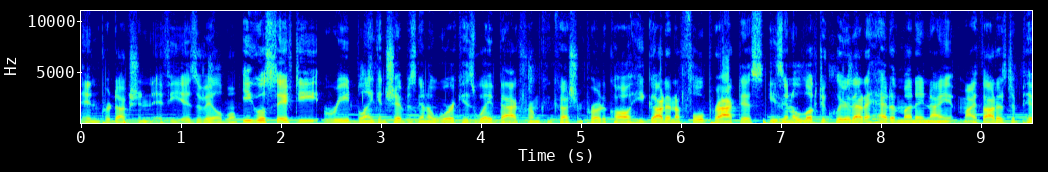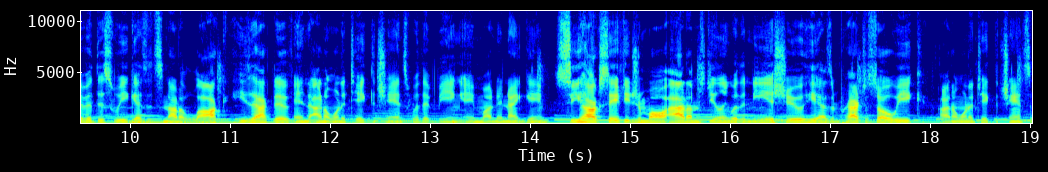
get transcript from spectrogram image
in production if he is available. Eagles safety Reed Blankenship is going to work his way back from concussion protocol. He got in a full practice. He's going to look to clear that ahead of Monday night. My thought is to pivot this week as it's not a lock. He's active, and I don't want to take the chance with it being a Monday night game. Seahawks safety Jamal Adams dealing with a knee issue. He hasn't practiced all week. I don't want to take the chance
